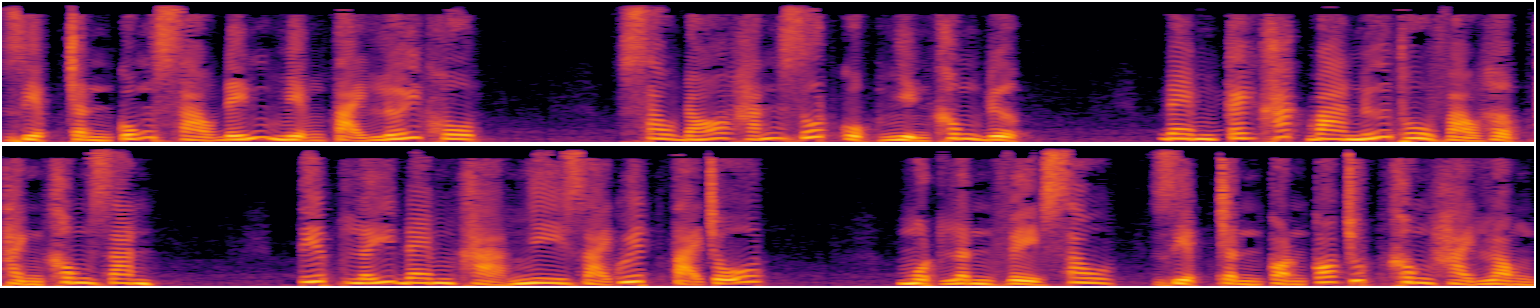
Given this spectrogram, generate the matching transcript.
Diệp Trần cũng xào đến miệng tại lưới khô. Sau đó hắn rốt cuộc nhìn không được. Đem cái khác ba nữ thu vào hợp thành không gian. Tiếp lấy đem Khả Nhi giải quyết tại chỗ. Một lần về sau, Diệp Trần còn có chút không hài lòng,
